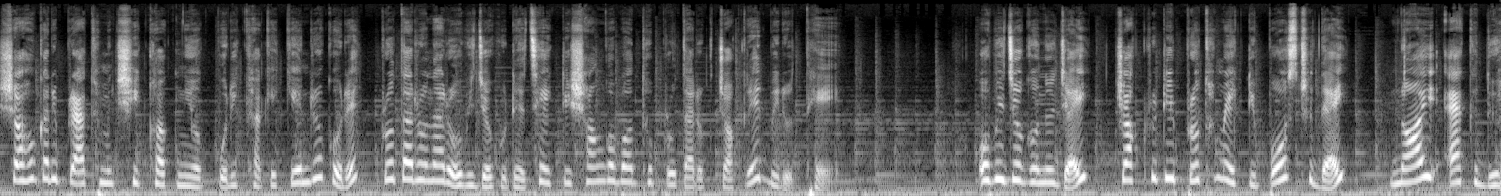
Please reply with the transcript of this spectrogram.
সহকারী প্রাথমিক শিক্ষক নিয়োগ পরীক্ষাকে কেন্দ্র করে প্রতারণার অভিযোগ উঠেছে একটি সংঘবদ্ধ প্রতারক চক্রের বিরুদ্ধে। অভিযোগ অনুযায়ী, চক্রটি প্রথমে একটি পোস্ট দেয়, নয় এক দুই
